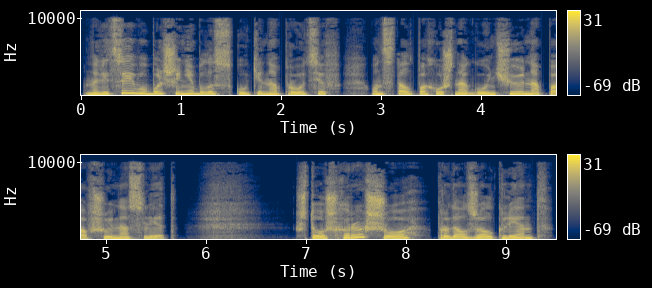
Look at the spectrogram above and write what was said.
На лице его больше не было скуки, напротив, он стал похож на гончую, напавшую на след. «Что ж, хорошо», — продолжал клиент.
